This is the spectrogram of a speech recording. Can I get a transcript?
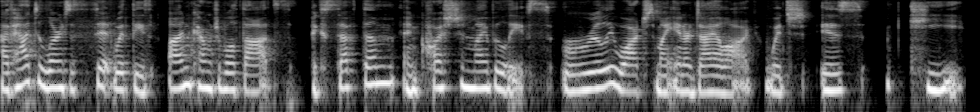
I've had to learn to sit with these uncomfortable thoughts, accept them, and question my beliefs. Really watch my inner dialogue, which is key.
